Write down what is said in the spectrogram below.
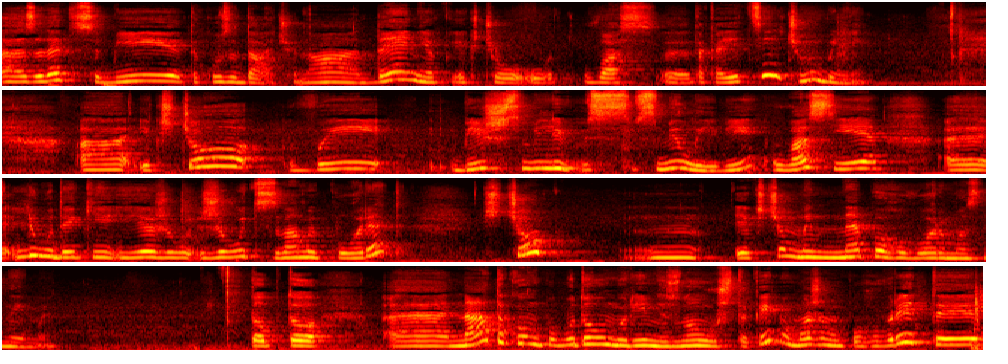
е, задайте собі таку задачу на день, якщо у вас е, така є ціль, чому би ні? Якщо ви більш сміливі, у вас є е, люди, які живуть з вами поряд, що якщо ми не поговоримо з ними? Тобто на такому побудовому рівні, знову ж таки, ми можемо поговорити,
